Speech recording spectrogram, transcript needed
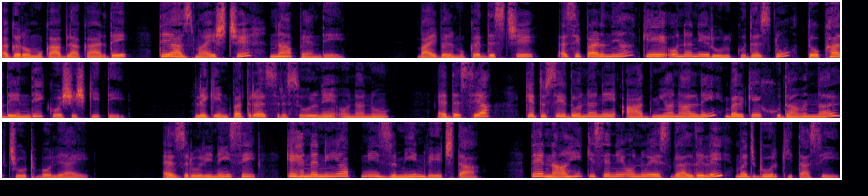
ਅਗਰ ਉਹ ਮੁਕਾਬਲਾ ਕਰਦੇ ਤੇ ਆਜ਼ਮਾਇਸ਼ 'ਚ ਨਾ ਪੈਂਦੇ। ਬਾਈਬਲ ਮੁਕੱਦਸ 'ਚ ਅਸੀਂ ਪੜ੍ਹਨੇ ਆ ਕਿ ਉਹਨਾਂ ਨੇ ਰੂਲ ਕੁਦਸ ਨੂੰ ਧੋਖਾ ਦੇਣ ਦੀ ਕੋਸ਼ਿਸ਼ ਕੀਤੀ। ਲੇਕਿਨ ਪਤਰਸ ਰਸੂਲ ਨੇ ਉਹਨਾਂ ਨੂੰ ਇਹ ਦੱਸਿਆ ਕਿ ਤੁਸੀਂ ਦੋਨਾਂ ਨੇ ਆਦਮੀਆਂ ਨਾਲ ਨਹੀਂ, ਬਲਕਿ ਖੁਦਾਵੰਦ ਨਾਲ ਝੂਠ ਬੋਲਿਆ ਏ। ਇਹ ਜ਼ਰੂਰੀ ਨਹੀਂ ਸੀ ਕਿ ਹਨਨੀ ਆਪਣੀ ਜ਼ਮੀਨ ਵੇਚਦਾ ਤੇ ਨਾ ਹੀ ਕਿਸੇ ਨੇ ਉਹਨੂੰ ਇਸ ਗੱਲ ਦੇ ਲਈ ਮਜਬੂਰ ਕੀਤਾ ਸੀ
